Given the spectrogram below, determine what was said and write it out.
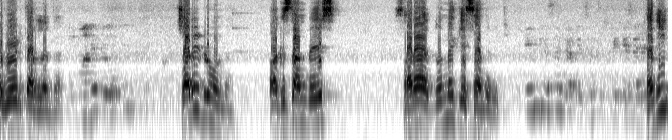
ਅਵੇਟ ਕਰ ਲੈਂਦਾ। ਸਾਰੀ ਡਰੋਨ ਪਾਕਿਸਤਾਨ ਬੇਸ ਸਾਰਾ ਦੋਨੇ ਕੇਸਾਂ ਦੇ ਵਿੱਚ। ਹਾਂਜੀ?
